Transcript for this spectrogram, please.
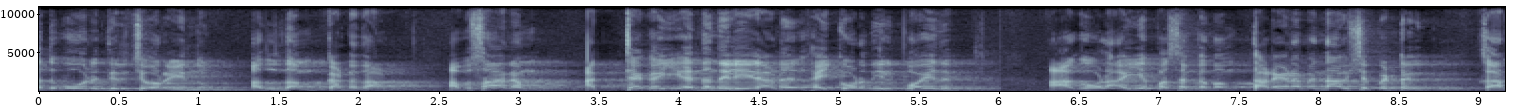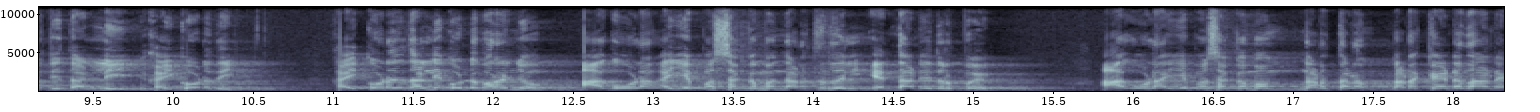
അതുപോലെ തിരിച്ചു പറയുന്നു. അത് നാം കണ്ടതാണ്. അവസാനം അറ്റകൈ എന്ന നിലയിലാണ് ഹൈക്കോടതിയിൽ പോയത്. ആഗോള അയ്യപ്പ സംഗമം തടയണമെന്നാവശ്യപ്പെട്ട് ഹർജി തള്ളി ഹൈക്കോടതി. ഹൈക്കോടതി തള്ളിക്കൊണ്ട് പറഞ്ഞു ആഗോള അയ്യപ്പ സംഗമം നടത്തുന്നതിൽ എന്താണ് എതിർപ്പ്? ആഗോള അയ്യപ്പ സംഗമം നടത്തണം നടക്കേണ്ടതാണ്.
